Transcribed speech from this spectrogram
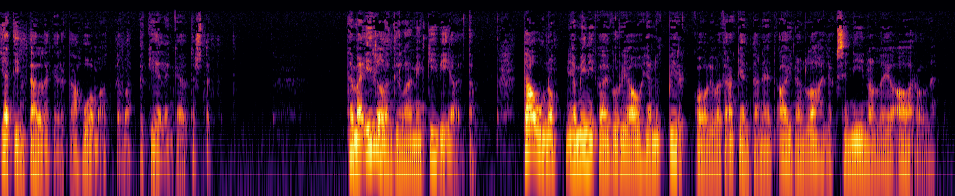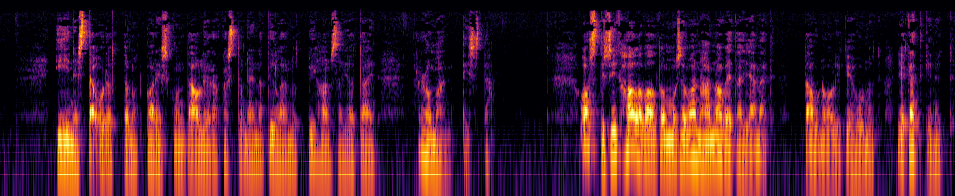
Jätin tällä kertaa huomauttamatta kielenkäytöstä. Tämä irlantilainen kiviaita. Tauno ja minikaivuria ohjannut Pirkko olivat rakentaneet aidan lahjaksi Niinalle ja Aarolle. Iinestä odottanut pariskunta oli rakastuneena tilannut pihansa jotain romanttista. Osti sit halval tommosen vanha navetajämät, Tauno oli kehunut, ja kätkenyt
